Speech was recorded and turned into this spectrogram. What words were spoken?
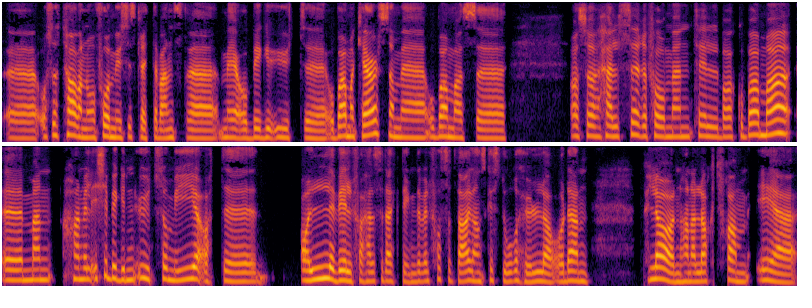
Eh, og så tar han noen få museskritt til venstre med å bygge ut eh, Obamacare, som er Obamas Altså helsereformen til Barack Obama. men han vil ikke bygge den ut så mye at alle vil få helsedekning. Det vil fortsatt være ganske store huller. Og den planen han har lagt fram, er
